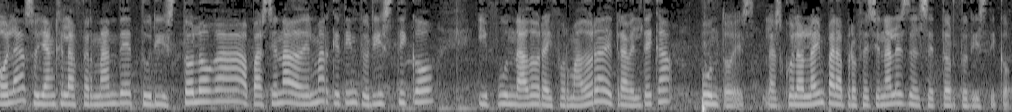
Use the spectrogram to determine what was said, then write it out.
Hola, soy Ángela Fernández, turistóloga, apasionada del marketing turístico y fundadora y formadora de Travelteca.es, la escuela online para profesionales del sector turístico.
